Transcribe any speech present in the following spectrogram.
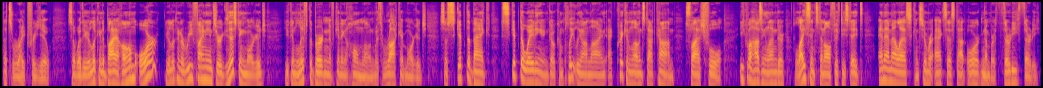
that's right for you. So whether you're looking to buy a home or you're looking to refinance your existing mortgage, you can lift the burden of getting a home loan with Rocket Mortgage. So skip the bank, skip the waiting, and go completely online at quickenloans.com/fool. Equal housing lender, licensed in all 50 states. NMLS ConsumerAccess.org number 3030.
